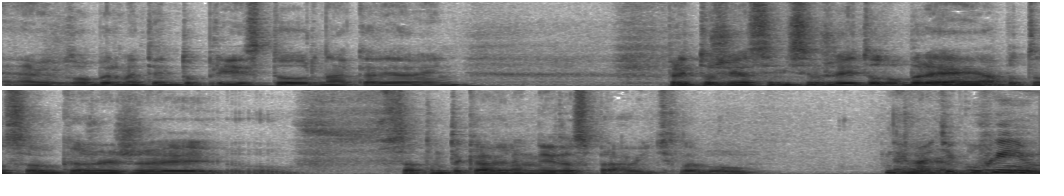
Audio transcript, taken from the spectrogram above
ja neviem, zoberme tento priestor na kaviareň, pretože ja si myslím, že je to dobré a potom sa ukáže, že sa tam tá kaviareň nedá spraviť, lebo... Nemáte neviem, kuchyňu?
